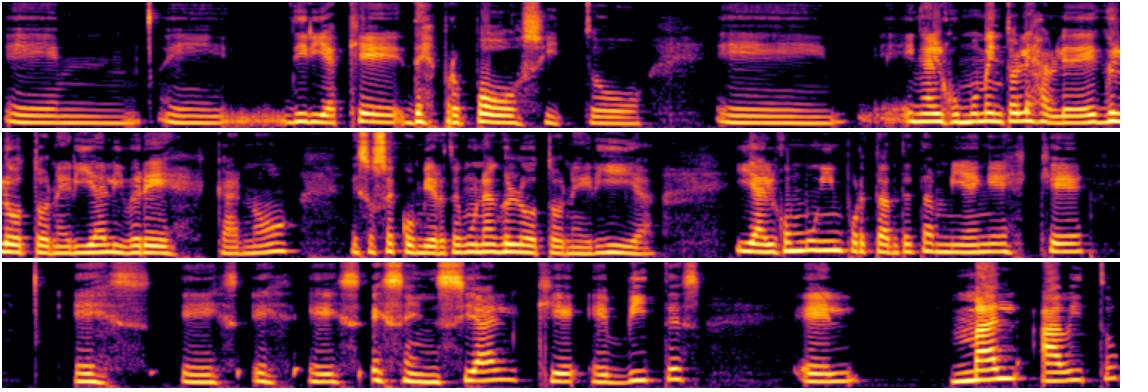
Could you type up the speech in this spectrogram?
em, eh, diría que despropósito. Eh, en algún momento les hablé de glotonería libresca, ¿no? Eso se convierte en una glotonería. Y algo muy importante también es que es, es, esencial que evites el mal hábito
